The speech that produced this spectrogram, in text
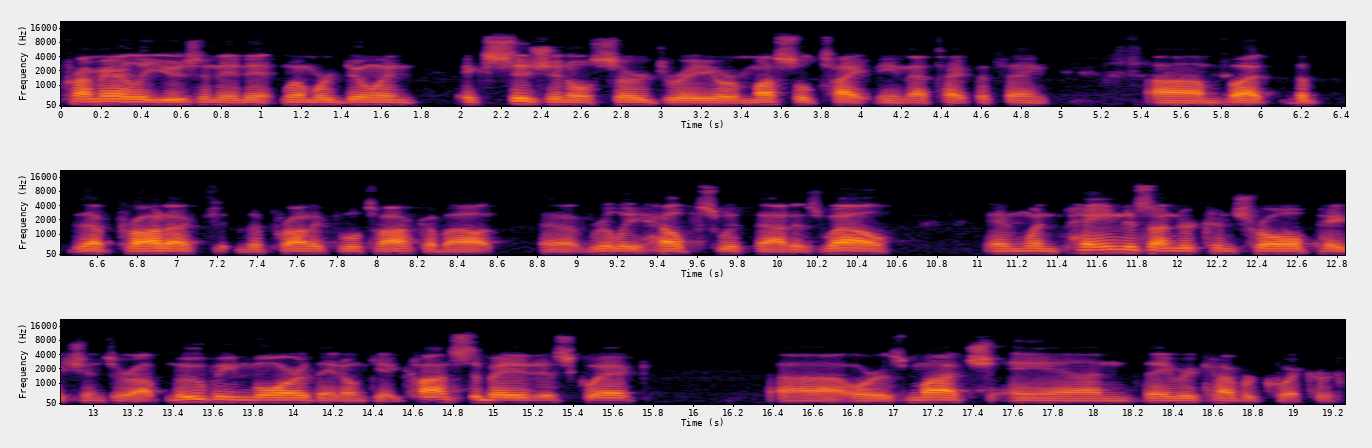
primarily using it when we're doing excisional surgery or muscle tightening, that type of thing. Um, but the that product, the product we'll talk about, uh, really helps with that as well. And when pain is under control, patients are up moving more. They don't get constipated as quick uh, or as much, and they recover quicker.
